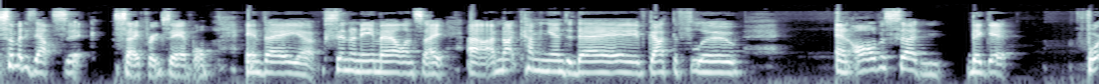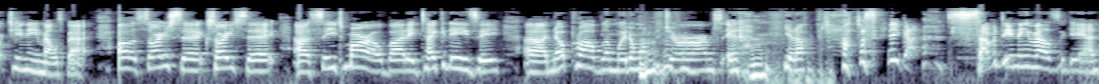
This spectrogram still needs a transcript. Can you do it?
Somebody's out sick, say for example, and they uh, send an email and say, uh, "I'm not coming in today. I've got the flu," and all of a sudden they get 14 emails back. Oh, sorry sick. Sorry sick. Uh, see you tomorrow, buddy. Take it easy. Uh, no problem. We don't want the germs. And, you know, all of a sudden you got 17 emails again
